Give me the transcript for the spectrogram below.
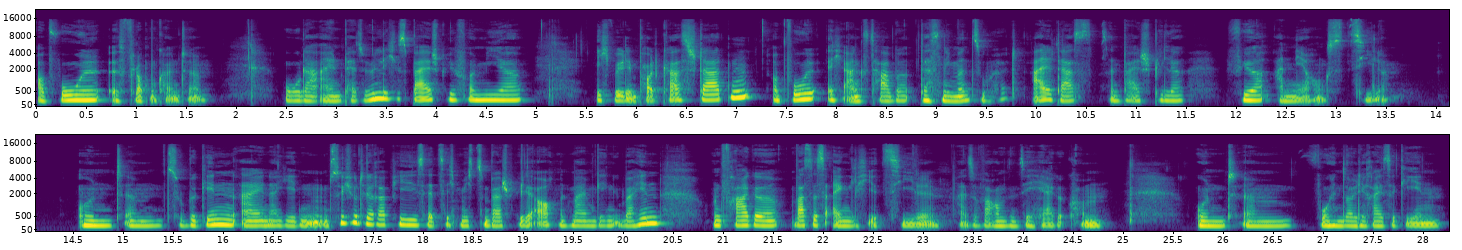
obwohl es floppen könnte. Oder ein persönliches Beispiel von mir. Ich will den Podcast starten, obwohl ich Angst habe, dass niemand zuhört. All das sind Beispiele für Annäherungsziele. Und ähm, zu Beginn einer jeden Psychotherapie setze ich mich zum Beispiel auch mit meinem Gegenüber hin und frage, was ist eigentlich ihr Ziel? Also warum sind sie hergekommen? Und ähm, wohin soll die Reise gehen?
